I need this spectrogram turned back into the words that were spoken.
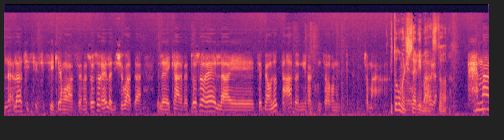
La, la- sì, sì, sì, sì, chiamò assieme a sua sorella, dice guarda, lei Carla è tua sorella e ti abbiamo adottato e mi raccontarono insomma... E tu come ci sei la storia. Ma,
